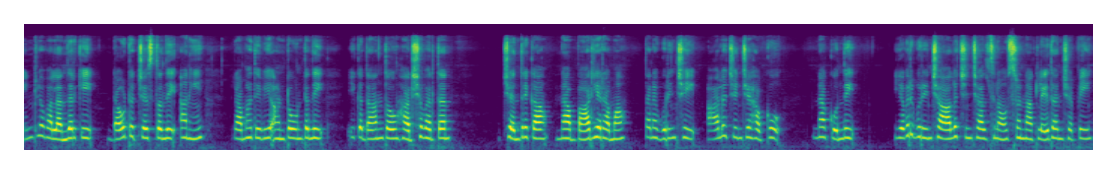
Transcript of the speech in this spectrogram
ఇంట్లో వాళ్ళందరికీ డౌట్ వచ్చేస్తుంది అని రమాదేవి అంటూ ఉంటుంది. ఇక దాంతో హర్షవర్ధన్ చంద్రిక నా భార్య రమ తన గురించి ఆలోచించే హక్కు నాకుంది. ఎవరి గురించి ఆలోచించాల్సిన అవసరం నాకు లేదని చెప్పి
